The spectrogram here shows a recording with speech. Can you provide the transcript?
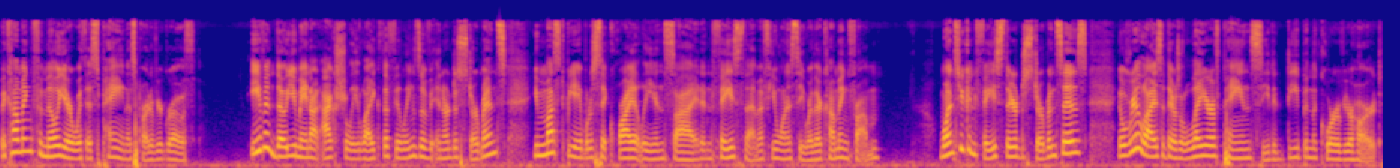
Becoming familiar with this pain is part of your growth. Even though you may not actually like the feelings of inner disturbance, you must be able to sit quietly inside and face them if you want to see where they're coming from. Once you can face their disturbances, you'll realize that there's a layer of pain seated deep in the core of your heart.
